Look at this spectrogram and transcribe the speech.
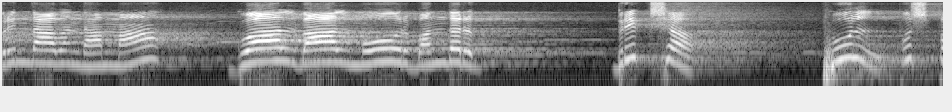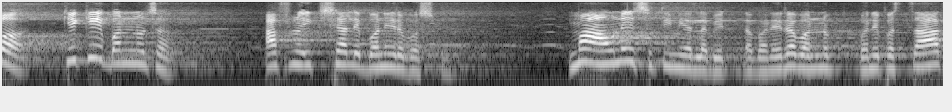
वृन्दावन धाममा ग्वाल बाल मोर बन्दर वृक्ष फुल पुष्प के के बन्नु छ आफ्नो इच्छाले बनेर बस्नु। म आउनै छु तिमीहरूलाई भेट्न भनेर भन्नु भने पश्चात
